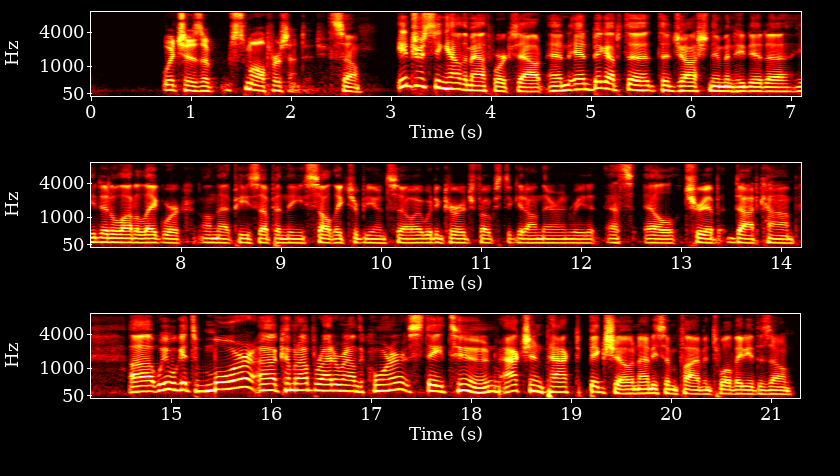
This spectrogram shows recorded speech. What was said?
which is a small percentage. So interesting how the math works out, and and big ups to, to Josh Newman. He did a he did a lot of legwork on that piece up in the Salt Lake Tribune. So I would encourage folks to get on there and read it. sltrib.com. Uh, we will get to more uh, coming up right around the corner. Stay tuned. Action packed big show 97.5 and 1280 of the zone.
